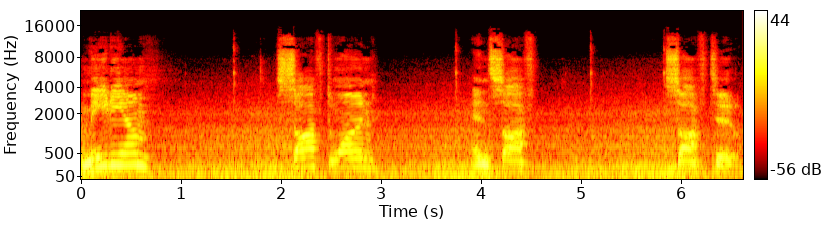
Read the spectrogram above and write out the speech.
medium, soft one, and soft, soft two.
